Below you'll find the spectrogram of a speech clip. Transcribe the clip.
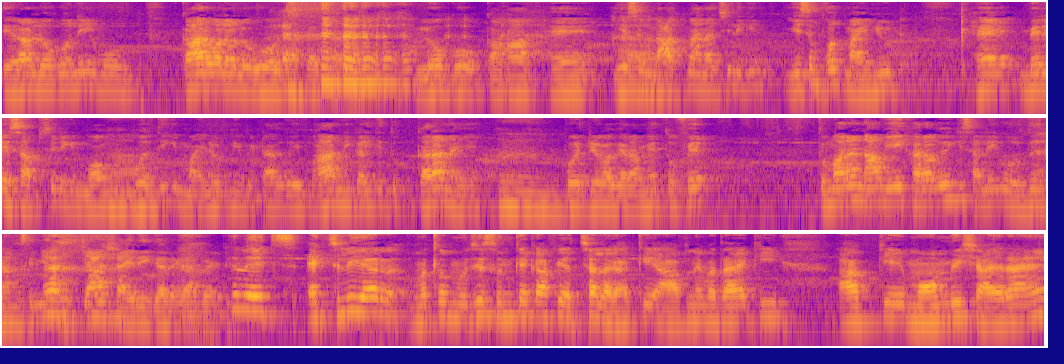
तेरा लोगो नहीं वो कार वाला लोगो हो जाता है लोगो कहाँ है ये सब हाँ। नाक में आना चाहिए लेकिन ये सब बहुत माइन्यूट है मेरे हिसाब से लेकिन मॉम हाँ। बोलती कि माइन्यूट नहीं बेटा बाहर निकल के तू करा ना ये हम्म, पोइट्री वगैरह में तो फिर तुम्हारा नाम यही खराब है कि साले को उर्दू ढंग से नहीं क्या शायरी करेगा बैठ इट्स एक्चुअली यार मतलब मुझे सुन के काफ़ी अच्छा लगा कि आपने बताया कि आपके मॉम भी शायरा हैं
